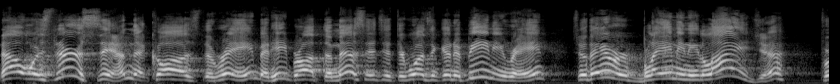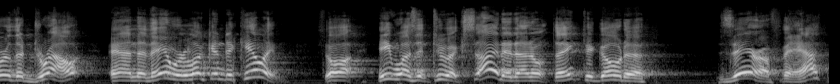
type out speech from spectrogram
Now, it was their sin that caused the rain, but he brought the message that there wasn't going to be any rain. So they were blaming Elijah for the drought, and they were looking to kill him. So he wasn't too excited, I don't think, to go to Zarephath.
